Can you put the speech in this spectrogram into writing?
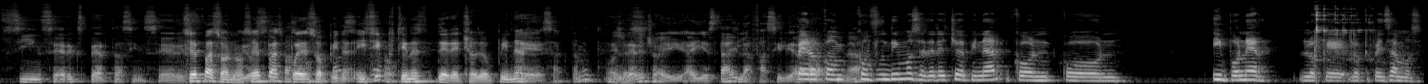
sin ser experta, sin ser... Sepas o no sepas, sepas puedes no sepas, opinar. Y sí, claro. pues tienes derecho de opinar. Exactamente, O el sea, derecho ahí, ahí está y la facilidad Pero para con- opinar. confundimos el derecho de opinar con, con imponer lo que, lo que pensamos.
